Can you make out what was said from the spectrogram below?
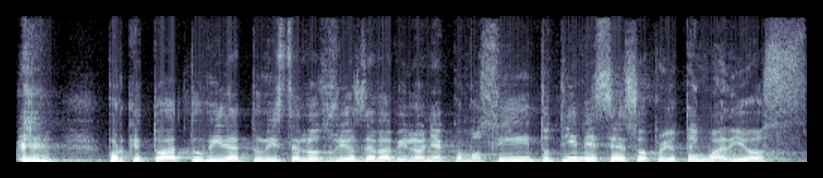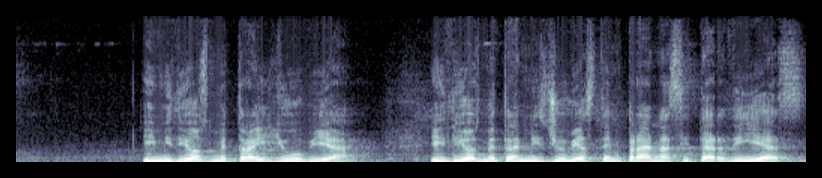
porque toda tu vida tuviste los ríos de Babilonia como, sí, tú tienes eso, pero yo tengo a Dios y mi Dios me trae lluvia y Dios me trae mis lluvias tempranas y tardías.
